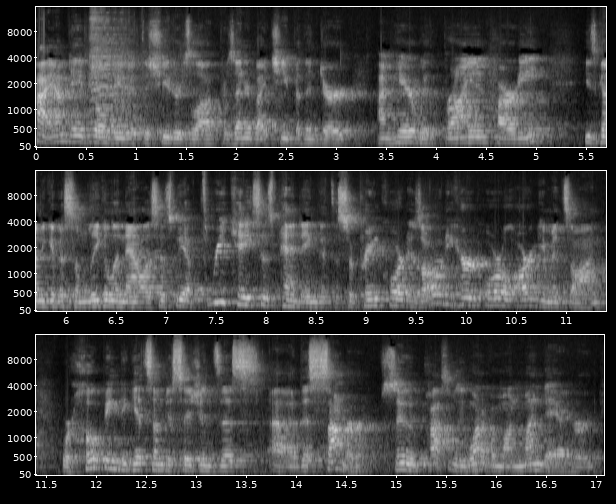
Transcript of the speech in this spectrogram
Hi, I'm Dave Dolbee with the Shooter's Log, presented by Cheaper Than Dirt. I'm here with Brian Hardy. He's going to give us some legal analysis. We have three cases pending that the Supreme Court has already heard oral arguments on. We're hoping to get some decisions this, uh, this summer, soon, possibly one of them on Monday, I heard.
